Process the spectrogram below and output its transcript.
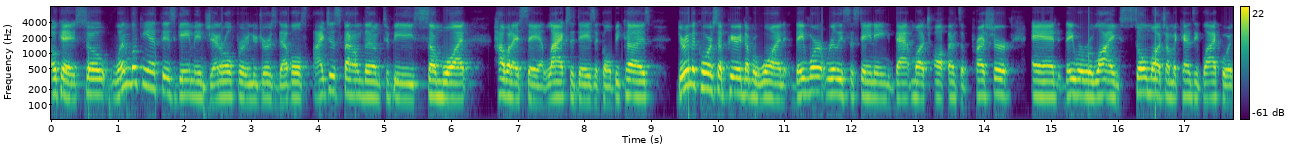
Okay, so when looking at this game in general for New Jersey Devils, I just found them to be somewhat, how would I say it, lackadaisical because – during the course of period number one, they weren't really sustaining that much offensive pressure, and they were relying so much on Mackenzie Blackwood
